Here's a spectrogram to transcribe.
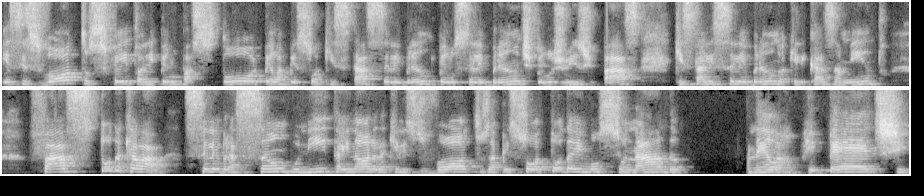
Esses votos feitos ali pelo pastor, pela pessoa que está celebrando, pelo celebrante, pelo juiz de paz, que está ali celebrando aquele casamento faz toda aquela celebração bonita e na hora daqueles votos a pessoa toda emocionada né, ela repete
